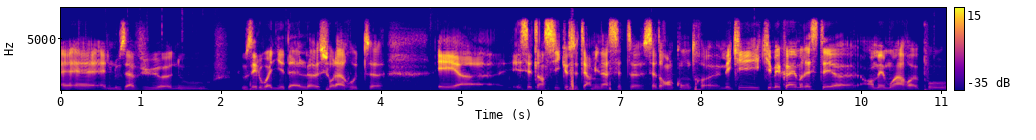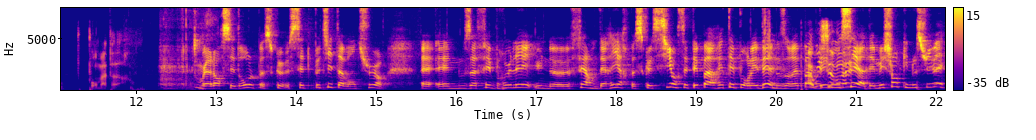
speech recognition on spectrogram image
elle, nous a vus euh, nous, nous éloigner d'elle euh, sur la route. euh, Et, euh, et c'est ainsi que se termina cette, cette rencontre, euh, mais qui, qui m'est quand même restée euh, en mémoire euh, pour, pour ma part. Mais alors c'est drôle parce que cette petite aventure, elle, elle nous a fait brûler une ferme derrière parce que si on s'était pas arrêté pour l'aider, elle nous aurait pas Ah oui, dénoncé à des méchants qui nous suivaient.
